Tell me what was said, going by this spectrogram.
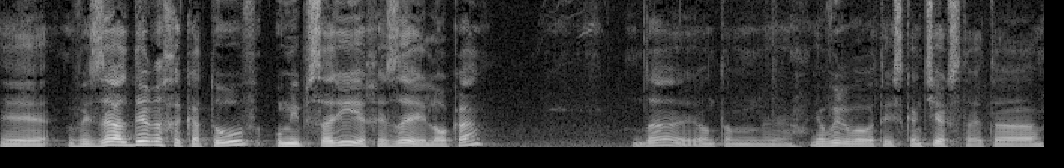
Э, Везе Альдераха Катув, Умипсариях Эзе Илока – да, и он там, э, я вырвал это из контекста. Это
